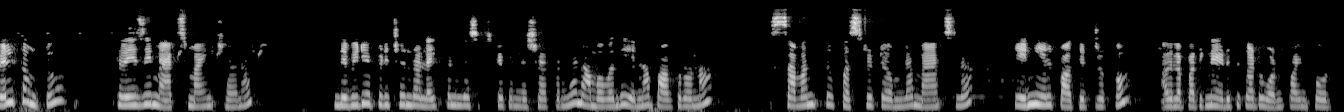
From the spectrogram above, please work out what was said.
Welcome to Crazy Max Mind channel இந்த வீடியோ பிடிச்சிருந்தால் லைக் பண்ணுங்கள் சப்ஸ்கிரைப் பண்ணுங்கள் ஷேர் பண்ணுங்கள் நாம் வந்து என்ன பார்க்குறோன்னா செவன்த்து ஃபஸ்ட்டு டேர்மில் மேக்ஸில் எண்ணியல் பார்த்துட்ருக்கோம். அதில் பார்த்திங்கன்னா எடுத்துக்காட்டு ஒன் பாயிண்ட் ஃபோர்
